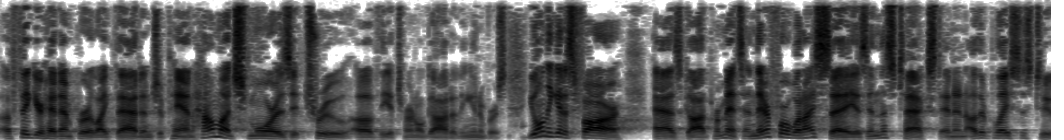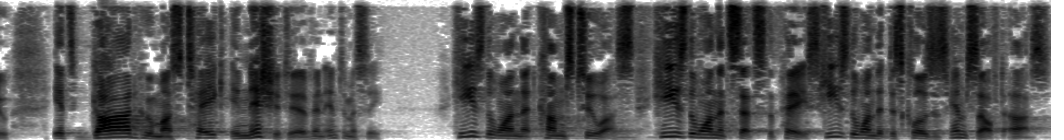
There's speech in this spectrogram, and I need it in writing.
a figurehead emperor like that in Japan, how much more is it true of the eternal God of the universe? You only get as far as God permits. And therefore, what I say is in this text and in other places too, it's God who must take initiative in intimacy. He's the one that comes to us. He's the one that sets the pace. He's the one that discloses himself to us.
